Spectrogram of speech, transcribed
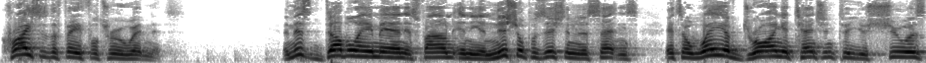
Christ is the faithful true witness. And this double amen is found in the initial position in the sentence. It's a way of drawing attention to Yeshua's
